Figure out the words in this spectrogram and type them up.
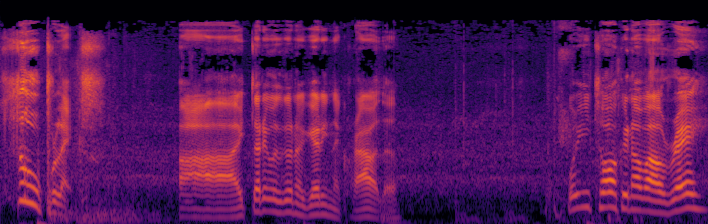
Suplex! Ah, I thought it was gonna get in the crowd, though. What are you talking about, Ray?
